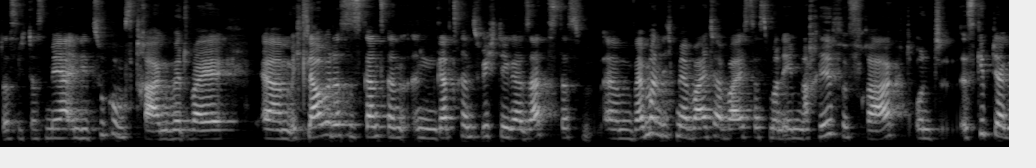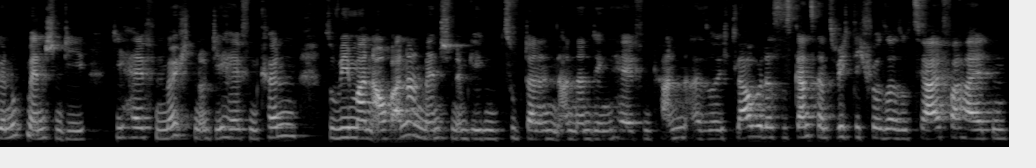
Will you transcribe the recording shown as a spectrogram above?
dass sich das mehr in die Zukunft tragen wird, weil ähm, ich glaube, das ist ganz, ganz, ein ganz, ganz wichtiger Satz, dass ähm, wenn man nicht mehr weiter weiß, dass man eben nach Hilfe fragt. Und es gibt ja genug Menschen, die, die helfen möchten und die helfen können, so wie man auch anderen Menschen im Gegenzug dann in anderen Dingen helfen kann. Also ich glaube, das ist ganz, ganz wichtig für unser Sozialverhalten,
